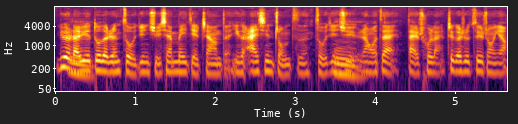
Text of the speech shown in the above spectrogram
越来越嗯。多的人走进去，像梅姐这样的一个爱心种子走进去，嗯。然后再带出来，这个是最重要。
